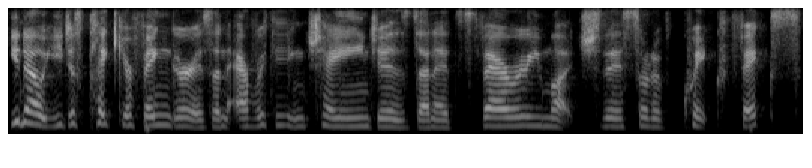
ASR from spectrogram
you know, you just click your fingers and everything changes, and it's very much this sort of quick fix.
